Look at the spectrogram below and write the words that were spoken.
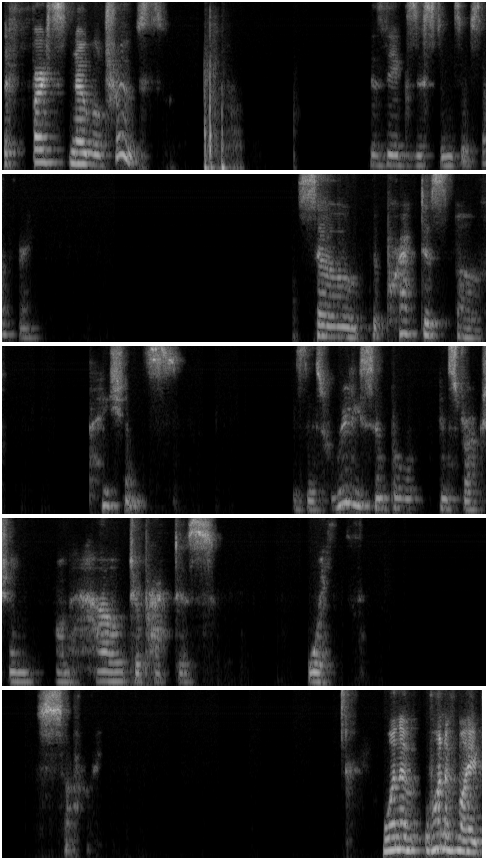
The first noble truth is the existence of suffering. So, the practice of patience is this really simple instruction on how to practice with suffering. One of, one of my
